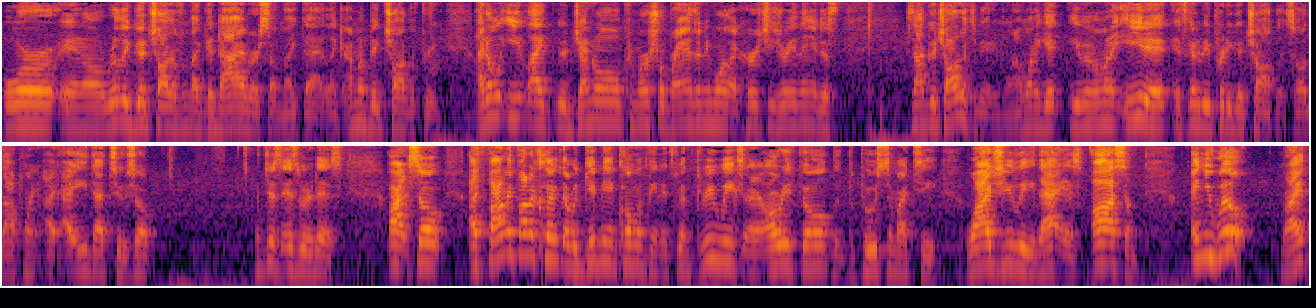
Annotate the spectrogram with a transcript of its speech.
or you know, really good chocolate from like Godiva or something like that. Like I'm a big chocolate freak. I don't eat like your general commercial brands anymore, like Hershey's or anything. It just it's not good chocolate to me anymore. I want to get even if I'm going to eat it, it's going to be pretty good chocolate. So at that point, I, I eat that too. So it just is what it is. All right, so I finally found a clinic that would give me a clomiphene. It's been three weeks, and I already feel the, the boost in my T. YG Lee, that is awesome, and you will, right?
